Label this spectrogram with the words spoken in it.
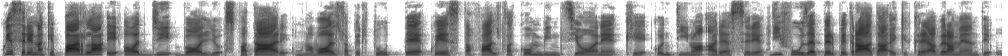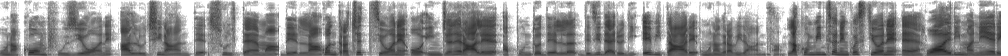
Qui è Serena che parla e oggi voglio sfatare una volta per tutte questa falsa convinzione che continua ad essere diffusa e perpetrata e che crea veramente una confusione allucinante sul tema della contraccezione o in generale appunto del desiderio di evitare una gravidanza. La convinzione in questione è puoi rimanere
